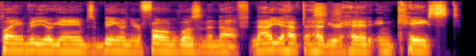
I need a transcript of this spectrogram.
playing video games and being on your phone wasn't enough. Now you have to have your head encased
